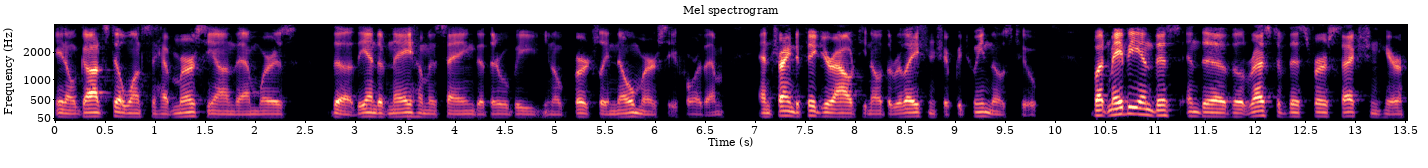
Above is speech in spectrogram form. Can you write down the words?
you know God still wants to have mercy on them, whereas the the end of Nahum is saying that there will be you know virtually no mercy for them, and trying to figure out you know the relationship between those two. But maybe in this in the the rest of this first section here,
